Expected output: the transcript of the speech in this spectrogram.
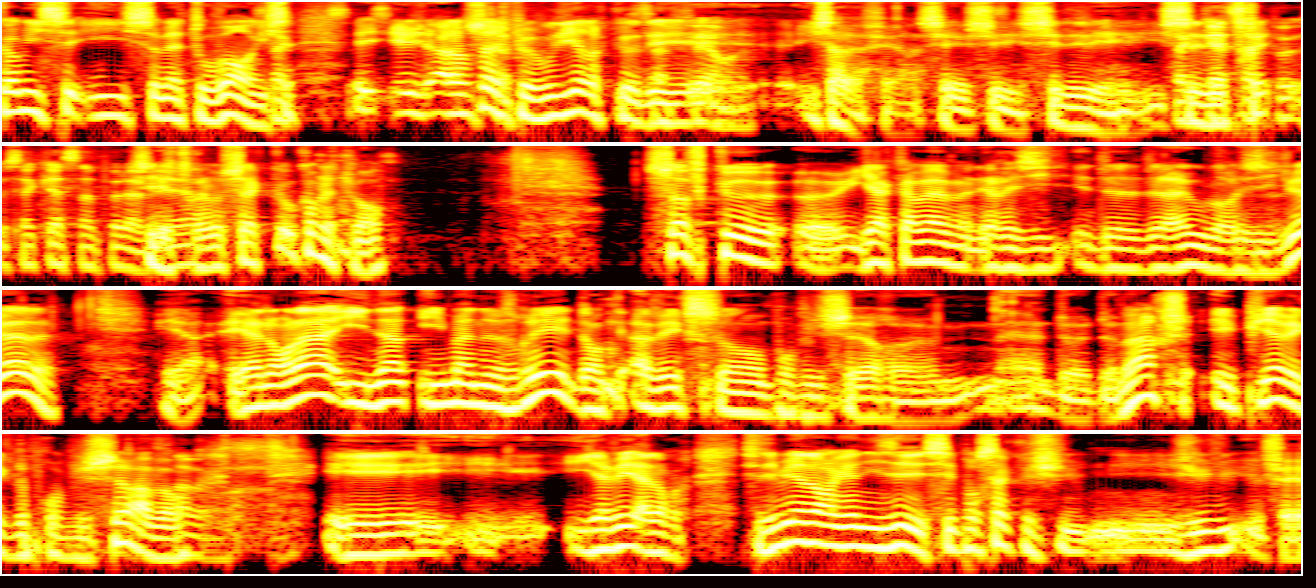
comme ils se, ils se mettent au vent, ça, alors ça, je peux vous dire que des, ils savent faire. C'est des, ça, casse un peu, ça casse un peu la mer. Très, complètement. Sauf que euh, il y a quand même des de, de, la houle résiduelle. Et, et, alors là, il, a, il manœuvrait donc avec son propulseur euh, de, de, marche et puis avec le propulseur avant. Ah ouais. Et il y avait alors c'était bien organisé. C'est pour ça que j'ai eu enfin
